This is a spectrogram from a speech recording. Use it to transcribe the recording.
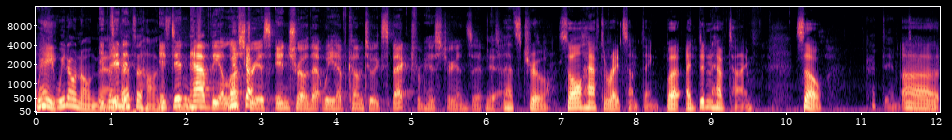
we, Hey. we don't own that. It didn't, That's a Hans. it didn't thing. have the got- illustrious intro that we have come to expect from history and zip. Yeah. That's true. So I'll have to write something, but I didn't have time. So, God damn it. uh,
